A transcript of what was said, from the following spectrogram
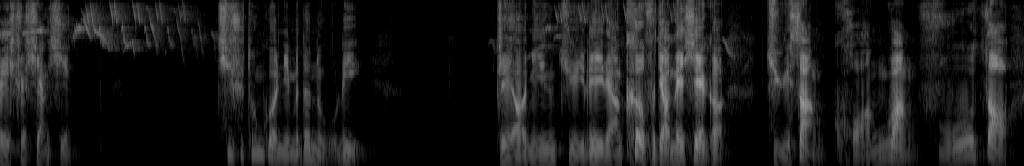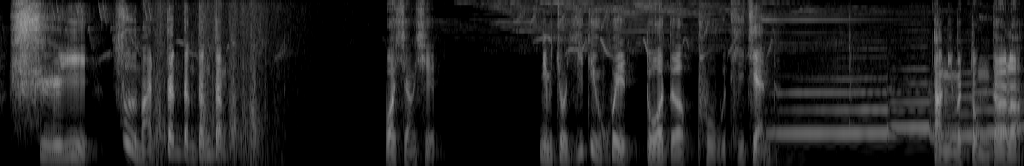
为师相信，其实通过你们的努力，只要凝聚力量，克服掉那些个沮丧、狂妄、浮躁、失意、自满等等等等，我相信你们就一定会夺得菩提剑的。当你们懂得了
